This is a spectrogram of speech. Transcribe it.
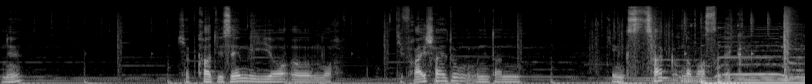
Nö. Ich habe gerade gesehen, wie hier äh, noch die Freischaltung und dann ging's zack und dann warst du weg.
